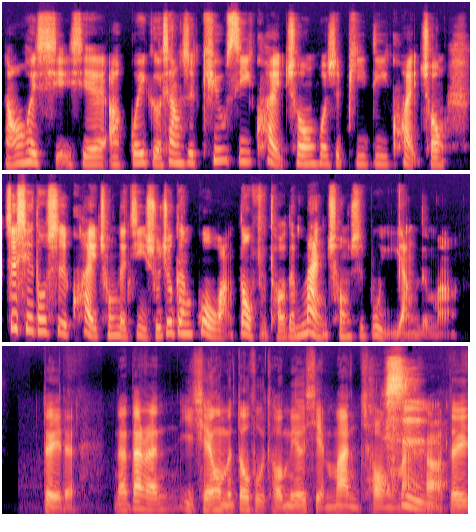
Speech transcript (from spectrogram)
然后会写一些啊规格，像是 QC 快充或是 PD 快充，这些都是快充的技术，就跟过往豆腐头的慢充是不一样的吗？对的。那当然，以前我们豆腐头没有写慢充嘛，啊，对，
